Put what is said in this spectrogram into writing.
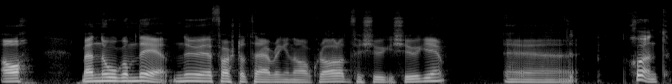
ja. Men nog om det. Nu är första tävlingen avklarad för 2020. Eh, Skönt.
